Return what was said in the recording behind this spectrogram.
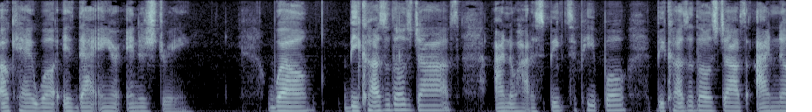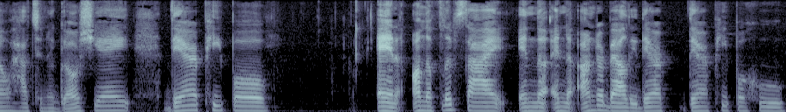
okay well is that in your industry? Well because of those jobs, I know how to speak to people. Because of those jobs, I know how to negotiate. There are people and on the flip side, in the in the underbelly, there are there are people who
